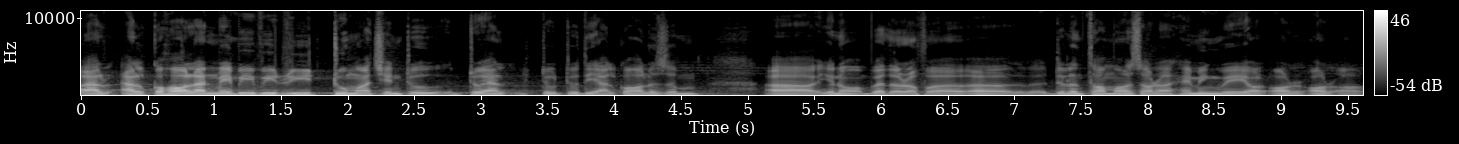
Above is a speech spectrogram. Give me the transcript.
al alcohol and maybe we read too much into to, to, to the alcoholism, uh, you know, whether of a, a, Dylan Thomas or a Hemingway or, or, or, or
